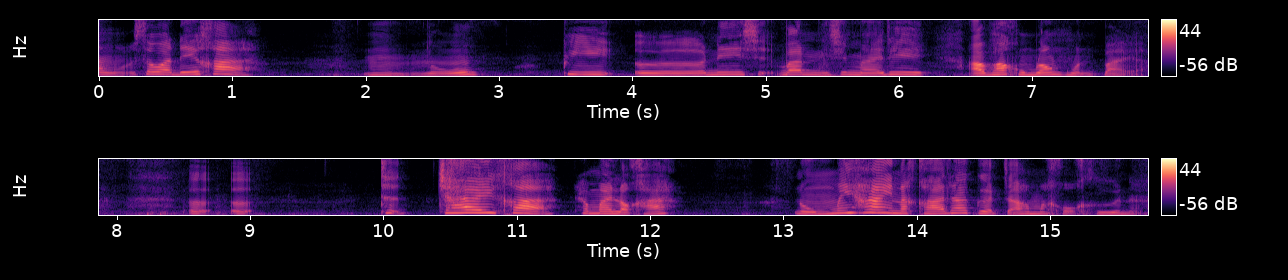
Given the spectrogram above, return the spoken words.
ว สวัสดีค่ะ อืม หนู พี่เออ นี่บ้านนี้ใช่ไหมที่เอาผ้าคลุมร่องหนไปอะ เออเออใช่ค่ะ ทำไมหรอคะ หนูไม่ให้นะคะ ถ้าเกิดจะเอามาขอคืนอะ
